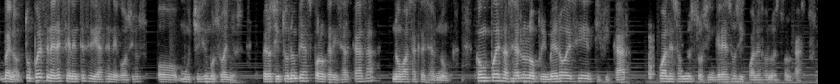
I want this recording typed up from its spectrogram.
bueno, tú puedes tener excelentes ideas de negocios o muchísimos sueños, pero si tú no empiezas por organizar casa, no vas a crecer nunca. ¿Cómo puedes hacerlo? Lo primero es identificar cuáles son nuestros ingresos y cuáles son nuestros gastos.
